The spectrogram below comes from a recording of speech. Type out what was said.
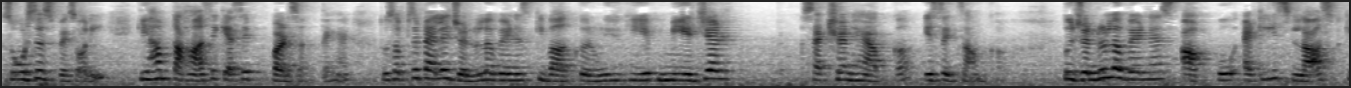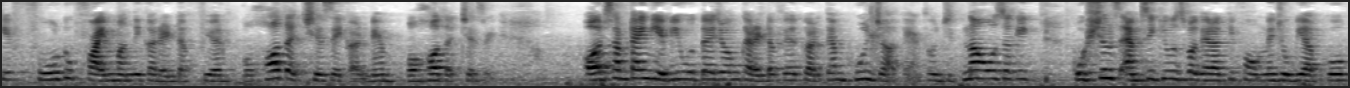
सोर्सेज पे सॉरी कि हम कहाँ से कैसे पढ़ सकते हैं। तो सबसे पहले जनरल अवेयरनेस की बात करूँगी, क्योंकि ये मेजर सेक्शन है आपका इस एग्ज़ाम का। तो जनरल अवेयरनेस आपको एटलीस्ट लास्ट के four to five month current affair बहुत अच्छे से करने हैं, बहुत अच्छे से। और समटाइम ये भी होता है, जब हम करंट अफेयर करते हैं, हम भूल जाते हैं। तो जितना हो सके क्वेश्चन एमसीक्यूज वगैरह के फॉर्म में जो भी आपको,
